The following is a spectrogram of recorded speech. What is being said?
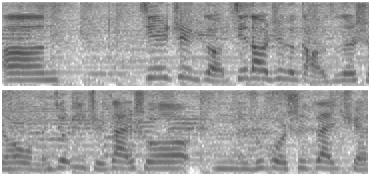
嗯。接这个接到这个稿子的时候，我们就一直在说，嗯，如果是在全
